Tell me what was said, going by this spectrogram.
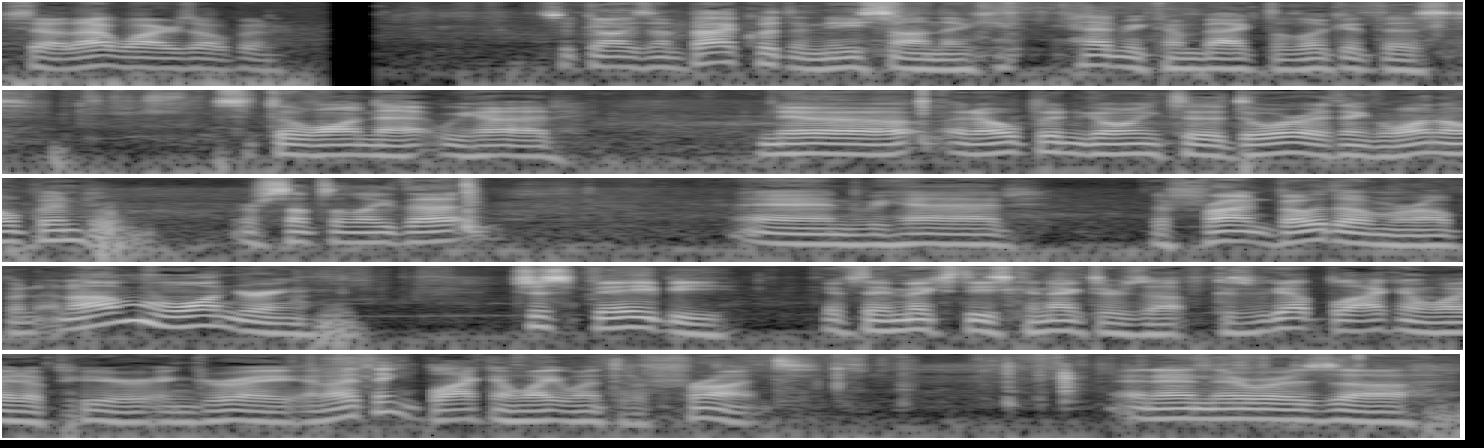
So that wire's open. So guys, I'm back with the Nissan. They had me come back to look at this. This is the one that we had no an open going to the door, I think one open or something like that. And we had the front, both of them are open. And I'm wondering, just maybe, if they mix these connectors up. Because we got black and white up here and gray. And I think black and white went to the front. And then there was a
